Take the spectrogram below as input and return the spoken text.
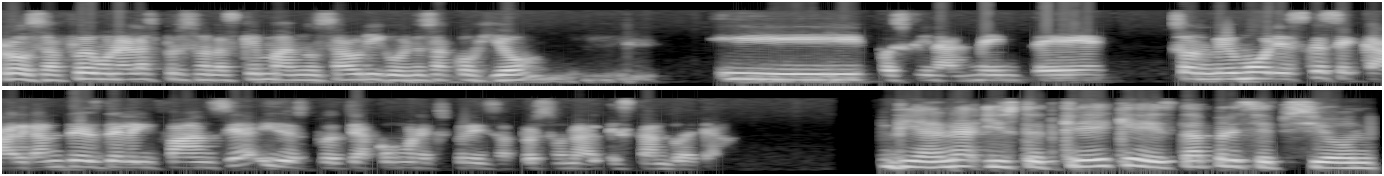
Rosa fue una de las personas que más nos abrigó y nos acogió. Y pues finalmente son memorias que se cargan desde la infancia y después ya como una experiencia personal estando allá. Diana, ¿y usted cree que esta percepción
